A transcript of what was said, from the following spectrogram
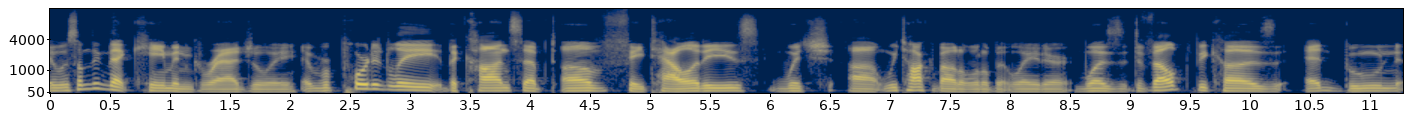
it was something that came in gradually. Reportedly, the concept of fatalities, which uh, we talk about a little bit later, was developed because Ed Boon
